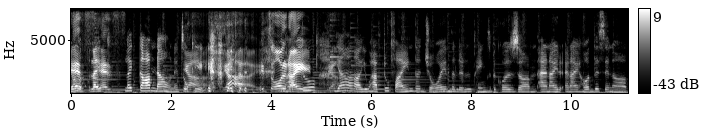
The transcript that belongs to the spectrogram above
know, Yes, like, yes. like calm down. It's Yeah, okay. yeah, it's all you right. To, Yeah. yeah. you have to find the joy in the little things because um, and I and I heard this in a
